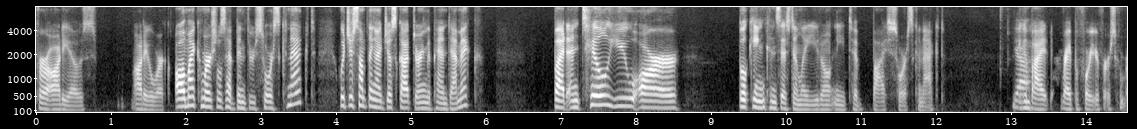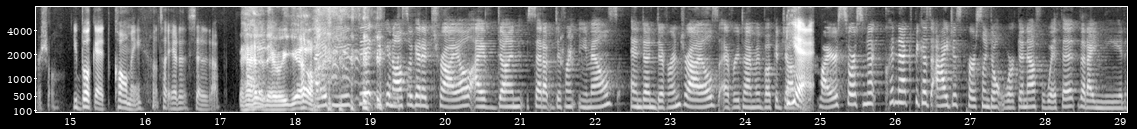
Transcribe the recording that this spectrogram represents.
for audios, audio work. All my commercials have been through Source Connect, which is something I just got during the pandemic. But until you are booking consistently, you don't need to buy Source Connect. Yeah. You can buy it right before your first commercial. You book it, call me. I'll tell you how to set it up. there we go. I've used it. You can also get a trial. I've done set up different emails and done different trials every time I book a job Yeah. that requires Source Connect- Connect because I just personally don't work enough with it that I need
